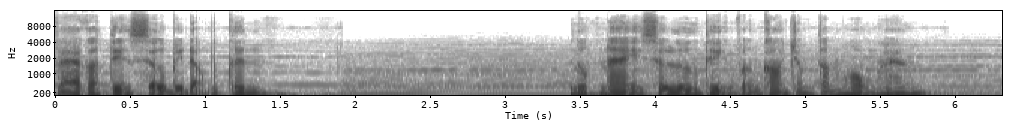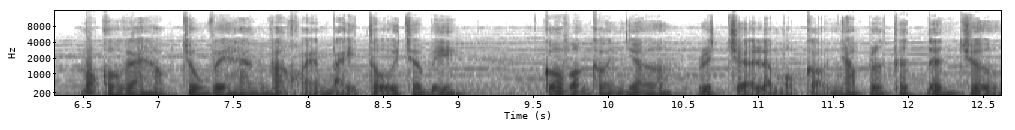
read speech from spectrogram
và có tiền sử bị động kinh. Lúc này sự lương thiện vẫn còn trong tâm hồn hắn một cô gái học chung với hắn vào khoảng 7 tuổi cho biết cô vẫn còn nhớ Richard là một cậu nhóc rất thích đến trường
